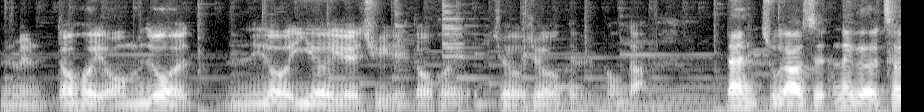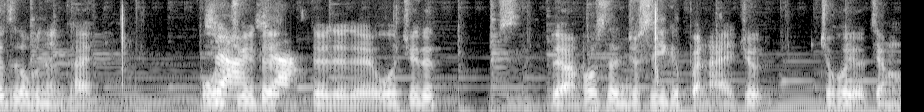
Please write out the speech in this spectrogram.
嗯都会有。我们如果你如果一二月去，都会就就有可能碰到。但主要是那个车子都不能开。我觉得，对对对，我觉得，对啊，Boston 就是一个本来就就会有这样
